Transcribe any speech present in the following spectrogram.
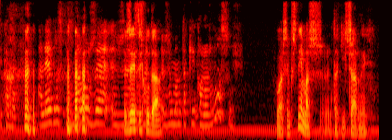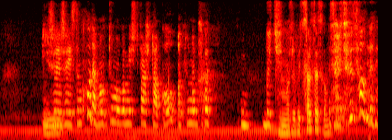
ciekawe. Ale jak rozpoznało, że, że, Że jesteś chuda. Że, mam taki kolor włosów. Właśnie, przecież nie masz e, takich czarnych. I Że, że jestem chuda, bo tu mogą mieć twarz taką, a tu na przykład być może być salcesą. zaczerzonym.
